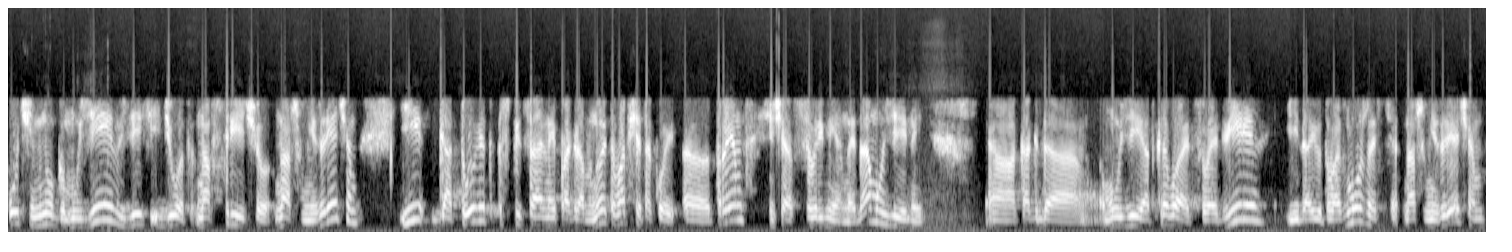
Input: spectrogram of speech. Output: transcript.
очень много музеев здесь идет навстречу нашим незрячим и готовит специальные программы. Но это вообще такой э, тренд сейчас современный, да, музейный. А, когда музеи открывают свои двери и дают возможность нашим незрячим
